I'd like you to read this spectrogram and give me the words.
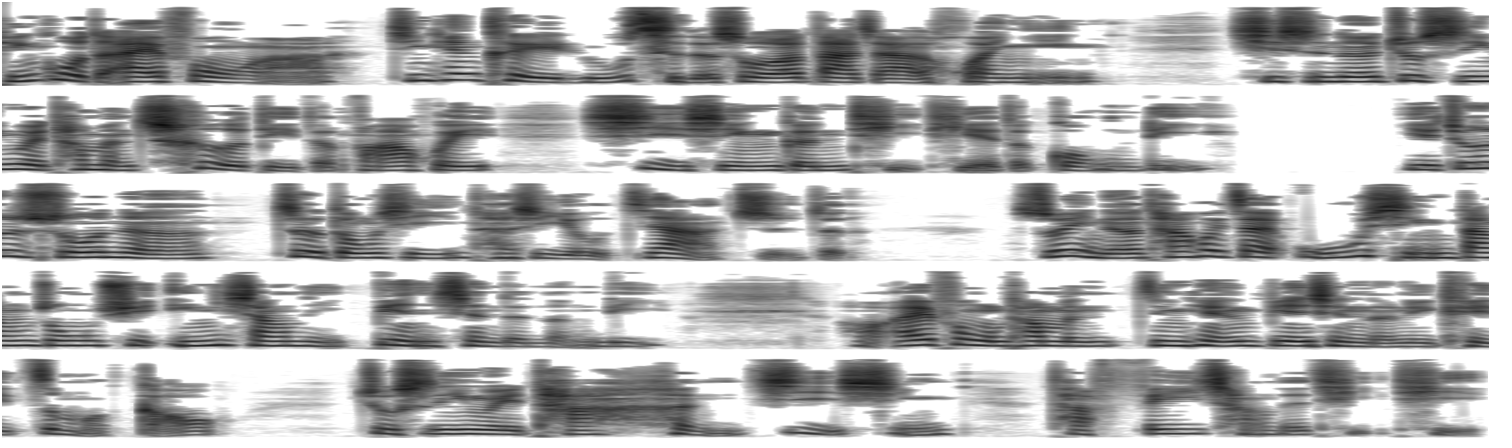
苹果的 iPhone 啊，今天可以如此的受到大家的欢迎，其实呢，就是因为他们彻底的发挥细心跟体贴的功力。也就是说呢，这个东西它是有价值的，所以呢，它会在无形当中去影响你变现的能力。好，iPhone 他们今天变现能力可以这么高，就是因为它很细心，它非常的体贴。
